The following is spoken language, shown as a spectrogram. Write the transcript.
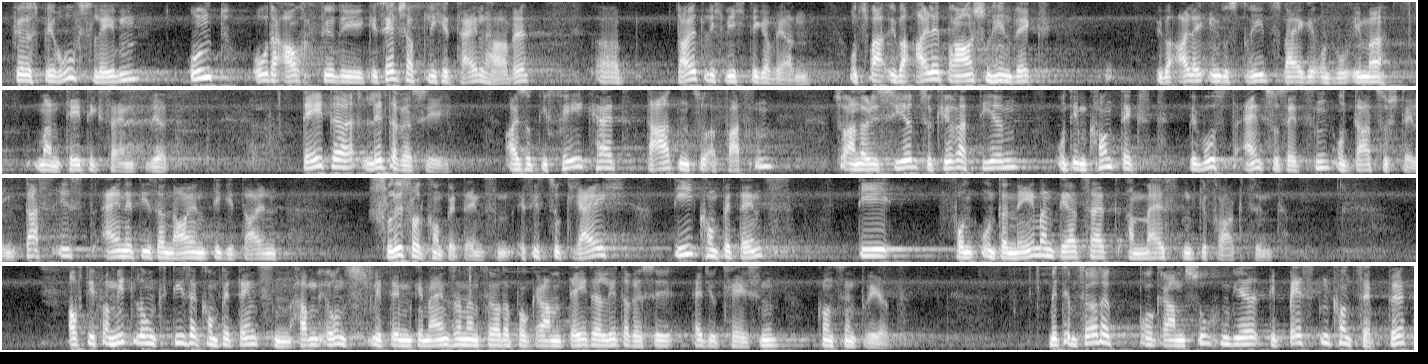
für das Berufsleben und oder auch für die gesellschaftliche Teilhabe äh, deutlich wichtiger werden. Und zwar über alle Branchen hinweg, über alle Industriezweige und wo immer man tätig sein wird. Data Literacy, also die Fähigkeit, Daten zu erfassen, zu analysieren, zu kuratieren und im Kontext bewusst einzusetzen und darzustellen. Das ist eine dieser neuen digitalen Schlüsselkompetenzen. Es ist zugleich die Kompetenz, die von Unternehmen derzeit am meisten gefragt sind. Auf die Vermittlung dieser Kompetenzen haben wir uns mit dem gemeinsamen Förderprogramm Data Literacy Education konzentriert. Mit dem Förderprogramm suchen wir die besten Konzepte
